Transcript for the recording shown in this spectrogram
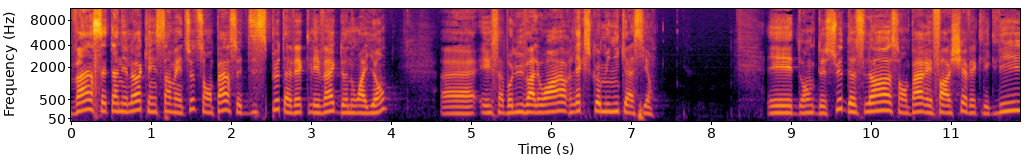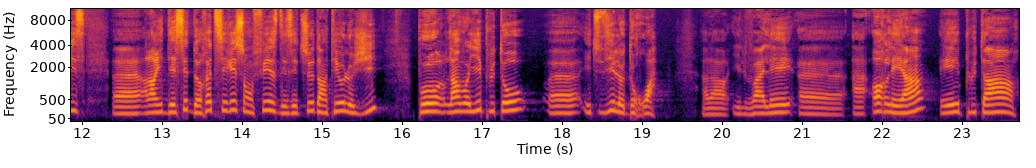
vers cette année-là, 1528, son père se dispute avec l'évêque de Noyon euh, et ça va lui valoir l'excommunication. Et donc, de suite de cela, son père est fâché avec l'Église. Euh, alors, il décide de retirer son fils des études en théologie pour l'envoyer plutôt euh, étudier le droit. Alors, il va aller à Orléans et plus tard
